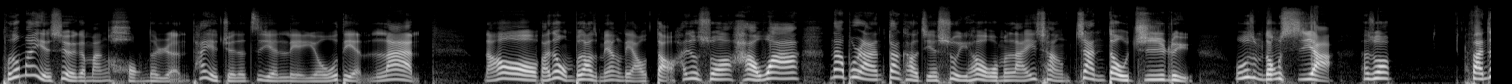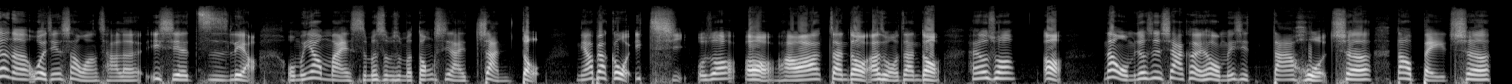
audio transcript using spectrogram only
普通班也是有一个蛮红的人，他也觉得自己的脸有点烂。然后反正我们不知道怎么样聊到，他就说好哇，那不然段考结束以后，我们来一场战斗之旅。我说什么东西呀、他说，反正呢，我已经上网查了一些资料，我们要买什么什么什么东西来战斗，你要不要跟我一起？我说，哦，好啊，战斗啊，什么战斗？他就说，哦，那我们就是下课以后，我们一起搭火车到北车，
